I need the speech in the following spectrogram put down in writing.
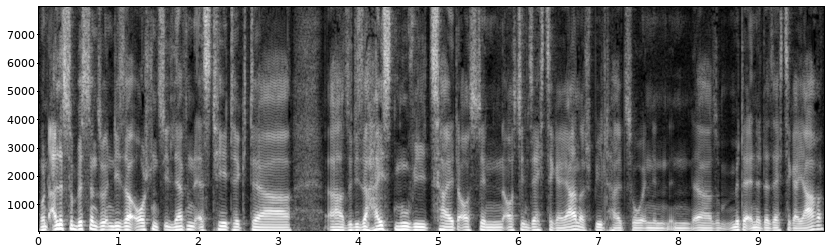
und alles so ein bisschen so in dieser Oceans 11 Ästhetik der, also diese Heist-Movie-Zeit aus den, aus den 60er Jahren. Das spielt halt so in den, in, äh, so Mitte, Ende der 60er Jahre.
